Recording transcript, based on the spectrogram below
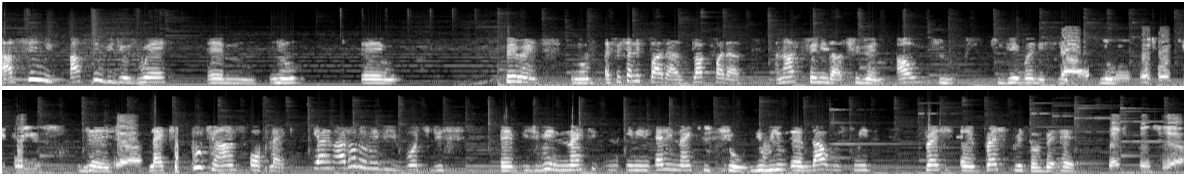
I've seen I've seen videos where um you know um parents you know especially fathers black fathers are not training their children how to to behave when they see Yeah, you to respond to police. yes Yeah. like put your hands up like yeah I don't know maybe you've watched this um it's been 90 in the early 90s show the Will um that Will Smith fresh um, fresh prince of Bel-Air Fresh Prince, yeah.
